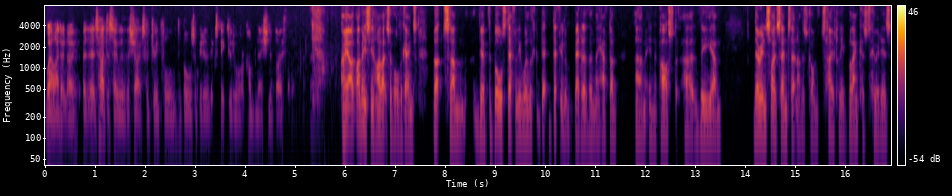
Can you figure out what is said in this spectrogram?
Well, I don't know. It's hard to say whether the Sharks were dreadful, the Bulls were better than expected, or a combination of both. I mean, I've only seen highlights of all the games, but um, the the Bulls definitely will look definitely look better than they have done um, in the past. Uh, the um, their inside centre, and I've just gone totally blank as to who it is.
